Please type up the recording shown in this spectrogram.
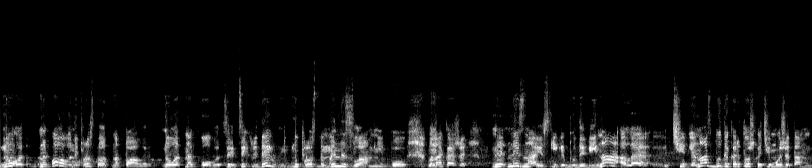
ну от на кого вони просто от напали? Ну от на кого? Цих цих людей ну просто ми не зламні. Бо вона каже: не, не знаю, скільки буде війна, але чи для нас буде картошка, чи може там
